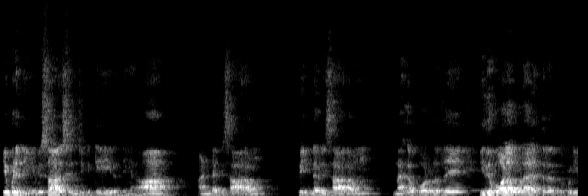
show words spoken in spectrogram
இப்படி நீங்க விசாரம் செஞ்சுக்கிட்டே இருந்தீங்கன்னா அண்ட விசாரம் பிண்ட விசாரம் நகை போடுறது இது போல உலகத்தில் இருக்கக்கூடிய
